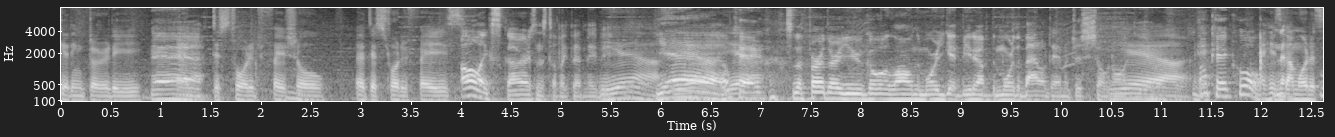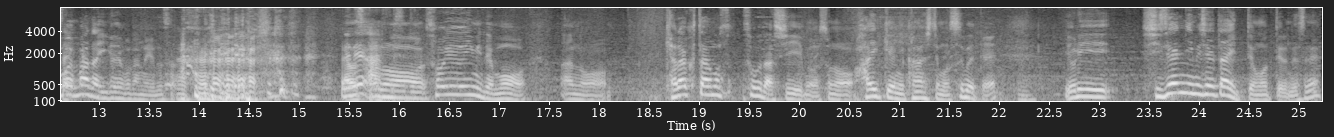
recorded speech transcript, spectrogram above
getting dirty, Yeah. and distorted facial, Uh, distorted face. Oh, like scars and stuff like that, maybe. Yeah, Yeah. yeah, okay. yeah. So the further you go along, the more you get beat up, the more the battle damage is shown on. you. Yeah. Okay. Cool. And he's got more to ま say. あまだ言いたいことあるんだけどさで That ねあのそういう意味でもあのキャラクターもそうだしもうその背景に関しても全てより自然に見せたいって思ってるんですね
